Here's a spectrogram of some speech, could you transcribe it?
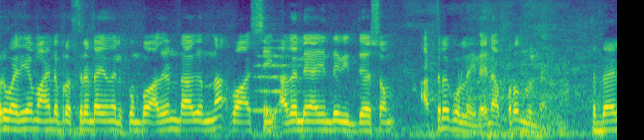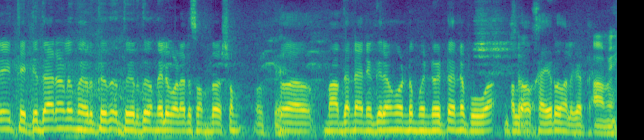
ഒരു വലിയ മഹലിന്റെ പ്രസിഡന്റായി നിൽക്കുമ്പോൾ അതുണ്ടാകുന്ന വാശി അതല്ലേ അതിന്റെ വിദ്വേഷം? അത്ര കൊള്ളയില്ല അതിനപ്പുറമൊന്നുമില്ല എന്തായാലും ഈ തെറ്റിദ്ധാരണകൾ നിർത്തി തീർത്തു തന്നതിൽ വളരെ സന്തോഷം. നാഥന്റെ അനുഗ്രഹം കൊണ്ട് മുന്നോട്ട് തന്നെ പോവുക അള്ളാഹ് ഹൈറ് നൽകട്ടെ. ആമേ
